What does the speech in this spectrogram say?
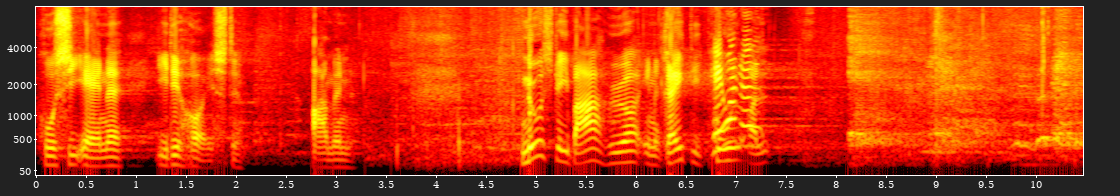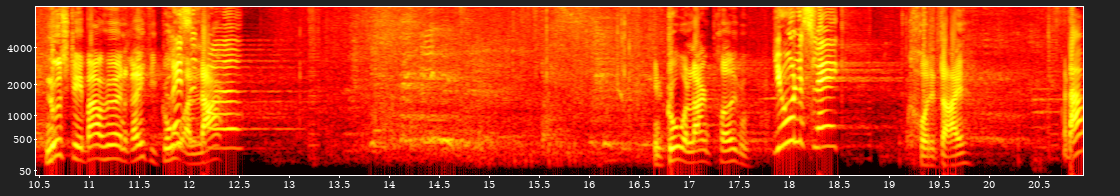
Hosianna i det højeste. Amen. Nu skal I bare høre en rigtig god og... Nu skal I bare høre en rigtig god og lang... En god og lang prædiken. Juleslæg. Tror, det er dig. Goddag.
